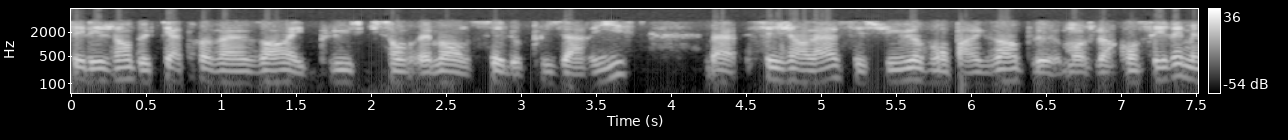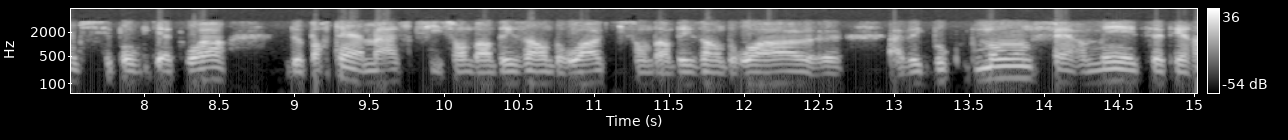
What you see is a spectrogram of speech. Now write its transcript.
c'est les gens de 80 ans et plus qui sont vraiment, on le sait, le plus à risque. Ben, ces gens-là, c'est sûr, vont par exemple, moi je leur conseillerais, même si c'est pas obligatoire, de porter un masque s'ils sont dans des endroits qui sont dans des endroits euh, avec beaucoup de monde, fermés, etc.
